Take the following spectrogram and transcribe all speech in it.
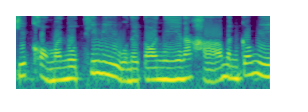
คิดของมนุษย์ที่มีอยู่ในตอนนี้นะคะ มันก็มี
